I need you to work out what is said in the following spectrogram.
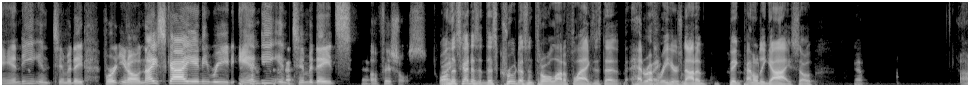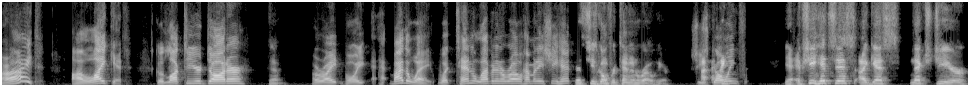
Andy intimidate for you know, nice guy Andy Reid. Andy intimidates officials. Well, and this guy doesn't. This crew doesn't throw a lot of flags. It's the head Right. referee here is not a big penalty guy. So yeah. All right. I like it. Good luck to your daughter. Yep. All right, boy. By the way, what 10, 11 in a row? How many she hit? She's going for 10 in a row here. She's I- I- going for, Yeah, if she hits this, I guess next year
